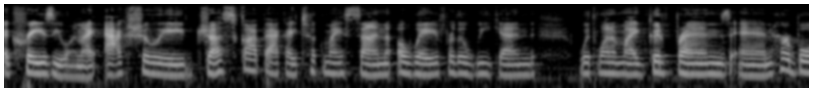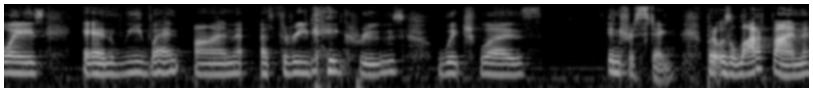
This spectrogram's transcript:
a crazy one. I actually just got back. I took my son away for the weekend with one of my good friends and her boys, and we went on a three day cruise, which was interesting, but it was a lot of fun.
